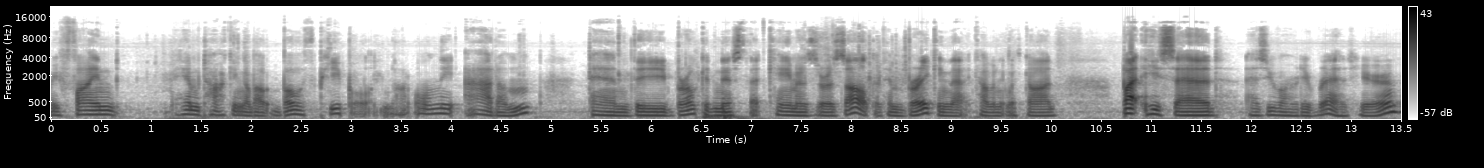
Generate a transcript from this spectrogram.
we find him talking about both people, not only Adam and the brokenness that came as a result of him breaking that covenant with God, but he said, as you already read here,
